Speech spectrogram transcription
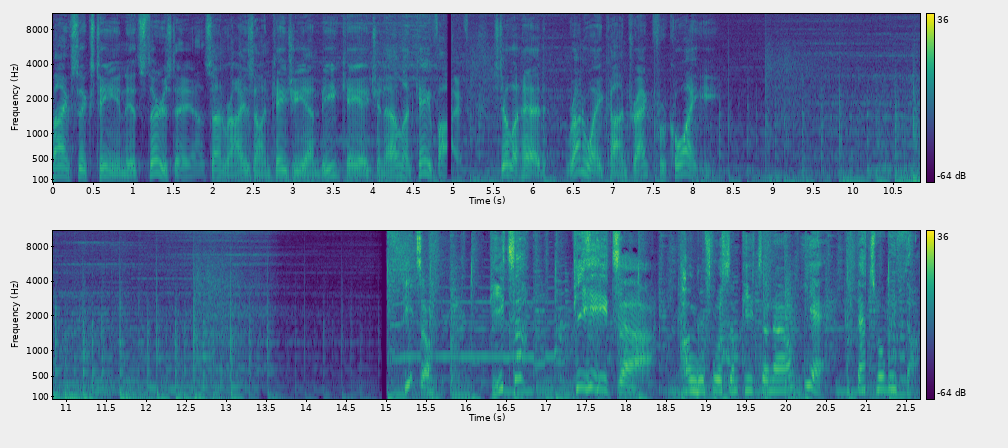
516, it's Thursday on Sunrise on KGMB, KHNL, and K5. Still ahead, runway contract for Kauai. Pizza? Pizza? Pizza! Hungry for some pizza now? Yeah, that's what we thought.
